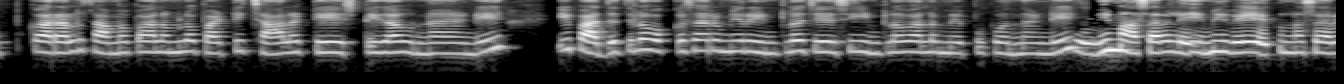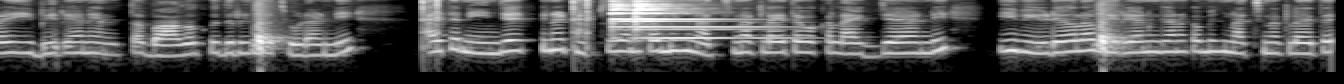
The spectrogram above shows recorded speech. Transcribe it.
ఉప్పు కారాలు సమపాలంలో పట్టి చాలా టేస్టీగా ఉన్నాయండి. ఈ పద్ధతిలో ఒక్కసారి మీరు ఇంట్లో చేసి ఇంట్లో వాళ్ళ మెప్పు పొందండి. ఇవి మసాలాలు ఏమీ వేయకున్నా సరే ఈ బిర్యానీ ఎంత బాగా కుదిరిందో చూడండి. అయితే నేను చెప్పిన టిప్స్ కనుక మీకు నచ్చినట్లయితే ఒక లైక్ చేయండి. ఈ వీడియోలో బిర్యానీ కనుక మీకు నచ్చినట్లయితే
